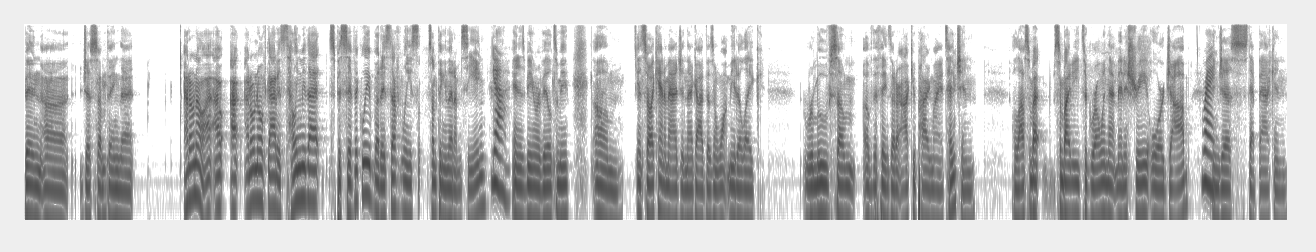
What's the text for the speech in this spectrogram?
been uh, just something that I don't know. I, I I don't know if God is telling me that specifically, but it's definitely something that I'm seeing Yeah. and is being revealed to me. Um, and so I can't imagine that God doesn't want me to like remove some of the things that are occupying my attention, allow somebody somebody to grow in that ministry or job, Right. and just step back and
